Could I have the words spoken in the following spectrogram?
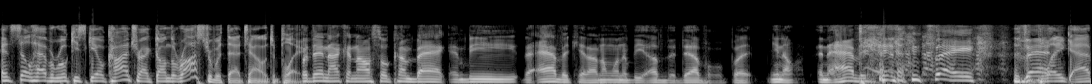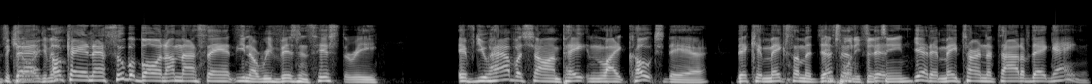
and still have a rookie scale contract on the roster with that talented player. But then I can also come back and be the advocate. I don't want to be of the devil, but you know, an advocate and say that blank advocate that- argument. Okay, in that Super Bowl, and I'm not saying you know revisions history. If you have a Sean Payton like coach there that can make some adjustments, In 2015? that- yeah, that may turn the tide of that game.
